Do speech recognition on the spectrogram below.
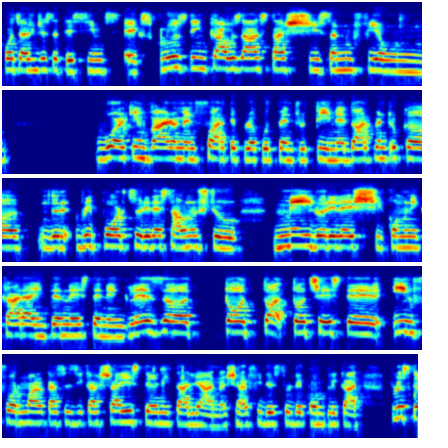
poți ajunge să te simți exclus din cauza asta și să nu fie un, work environment foarte plăcut pentru tine, doar pentru că reporturile sau, nu știu, mailurile și comunicarea internă este în engleză, tot, tot, tot ce este informal, ca să zic așa, este în italiană și ar fi destul de complicat. Plus că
